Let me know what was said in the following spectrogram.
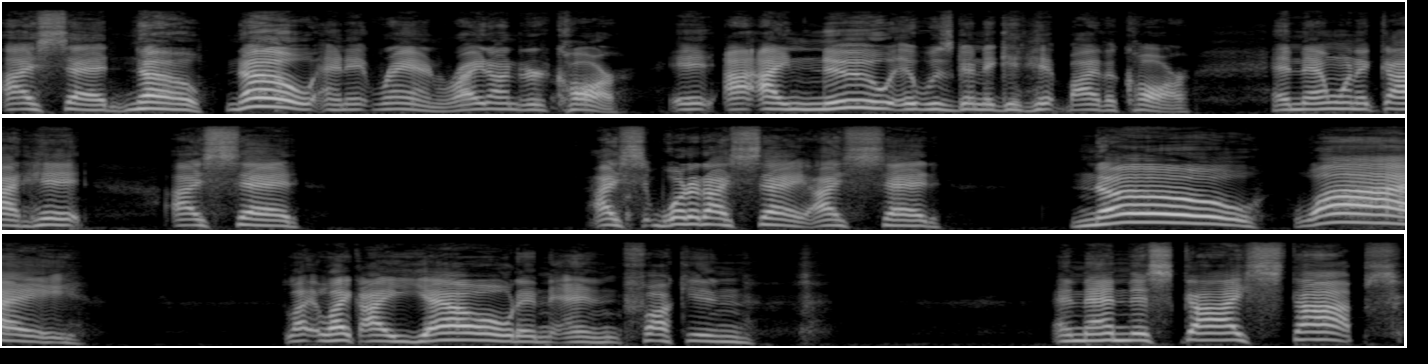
I said, "No, no," and it ran right under the car. It I, I knew it was going to get hit by the car. And then when it got hit, I said I what did I say? I said, no, why? Like, like I yelled and, and fucking. And then this guy stops,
